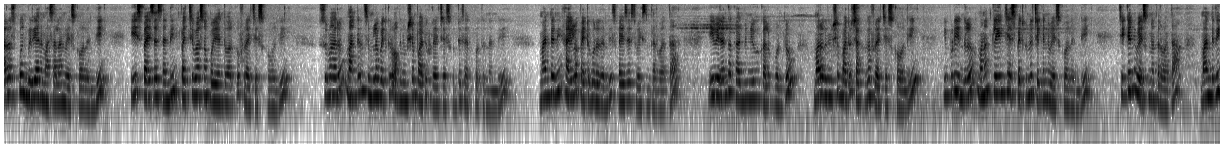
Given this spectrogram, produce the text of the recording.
అర స్పూన్ బిర్యానీ మసాలాను వేసుకోవాలండి. ఈ స్పైసెస్ అన్నీ పచ్చివాసన పోయేంత వరకు ఫ్రై చేసుకోవాలి. సుమారు మంటని సిమ్లో పెట్టుకుని ఒక నిమిషం పాటు ఫ్రై చేసుకుంటే సరిపోతుందండి. మంటని హైలో పెట్టకూడదండి స్పైసెస్ వేసిన తర్వాత. ఈ విధంగా కంటిన్యూగా కలుపుకుంటూ మరొక నిమిషం పాటు చక్కగా ఫ్రై చేసుకోవాలి. ఇప్పుడు ఇందులో మనం క్లీన్ చేసి పెట్టుకున్న చికెన్ వేసుకోవాలండి. చికెన్ వేసుకున్న తర్వాత మండిని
